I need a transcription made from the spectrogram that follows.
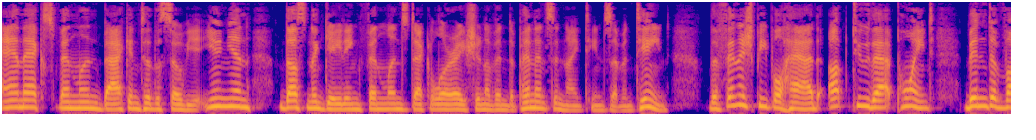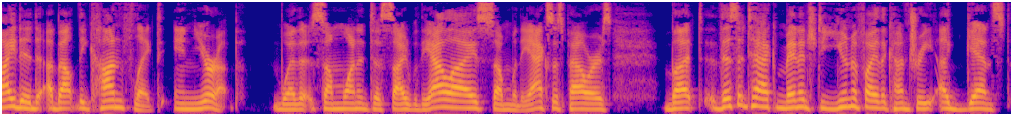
annex Finland back into the Soviet Union, thus negating Finland's declaration of independence in 1917. The Finnish people had, up to that point, been divided about the conflict in Europe. Whether some wanted to side with the Allies, some with the Axis powers, but this attack managed to unify the country against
